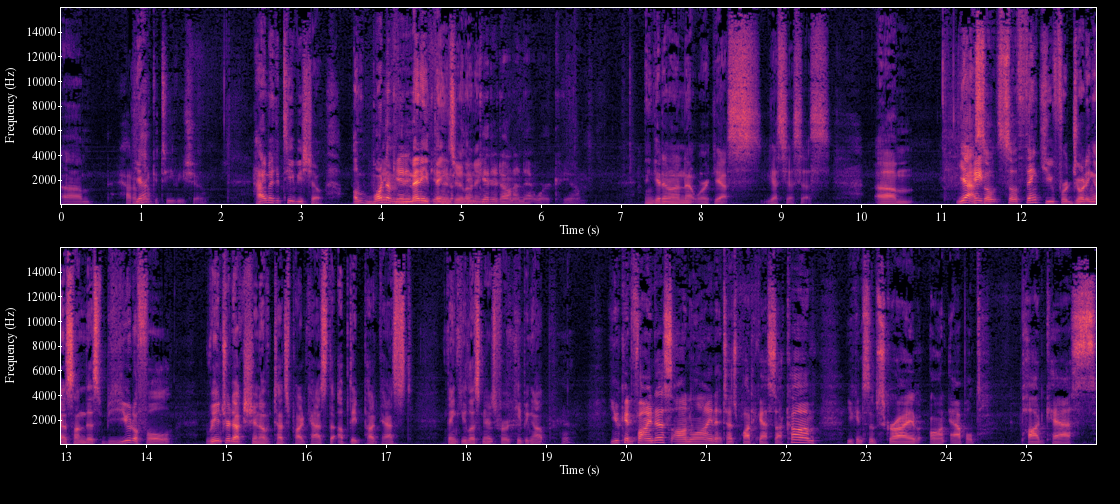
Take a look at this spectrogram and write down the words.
um, how to Yeah. make a TV show. how to make a TV show. Um, one And of get it- many things it- you're learning. Get it on a network. Yeah. And get it on a network. Yes, yes, yes, yes. Um, yeah. Hey- So so thank you for joining us on this beautiful reintroduction of Touch Podcast, the update podcast. Thank you, listeners, for keeping up. You can find us online at touchpodcast.com. You can subscribe on Apple t- Podcasts,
